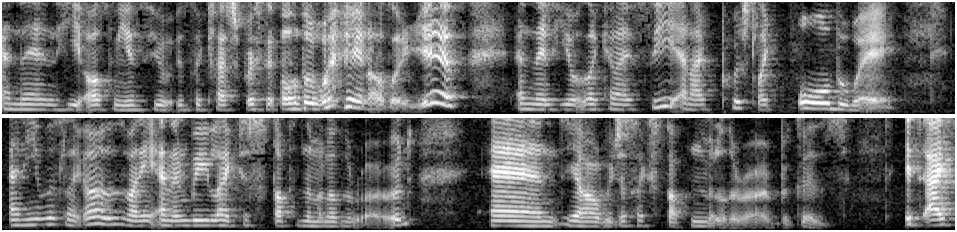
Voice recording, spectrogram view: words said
And then he asked me, "Is you is the clutch pressing all the way?" And I was like, "Yes." And then he was like, "Can I see?" And I pushed like all the way, and he was like, "Oh, this is funny." And then we like just stopped in the middle of the road, and yeah, we just like stopped in the middle of the road because it I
